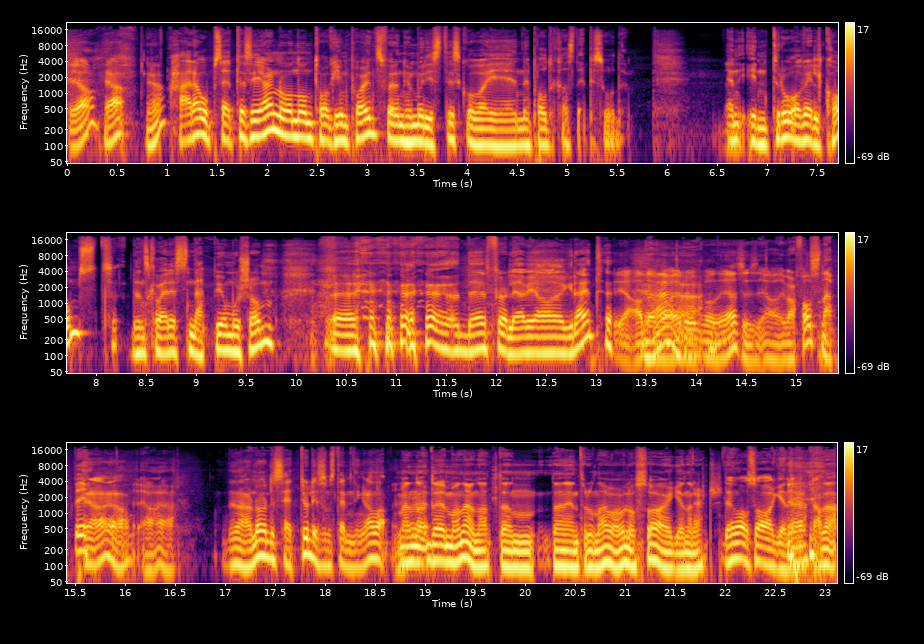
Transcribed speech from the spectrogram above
Ja. Ja. Ja. Her er oppsettet, sier han, og noen talking points for en humoristisk og varierende podkastepisode. En intro og velkomst. Den skal være snappy og morsom. Uh, det føler jeg vi har greid. ja, det var jeg synes, ja, I hvert fall snappy. Ja, ja. ja, ja. Den er noe, det setter jo liksom stemninga, da. Men det må nevne at den, den introen der var vel også generert. Den var også A-generert. ja.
